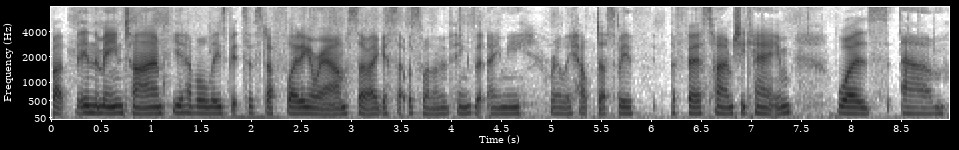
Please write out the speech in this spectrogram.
but in the meantime, you have all these bits of stuff floating around. So I guess that was one of the things that Amy really helped us with the first time she came was um,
